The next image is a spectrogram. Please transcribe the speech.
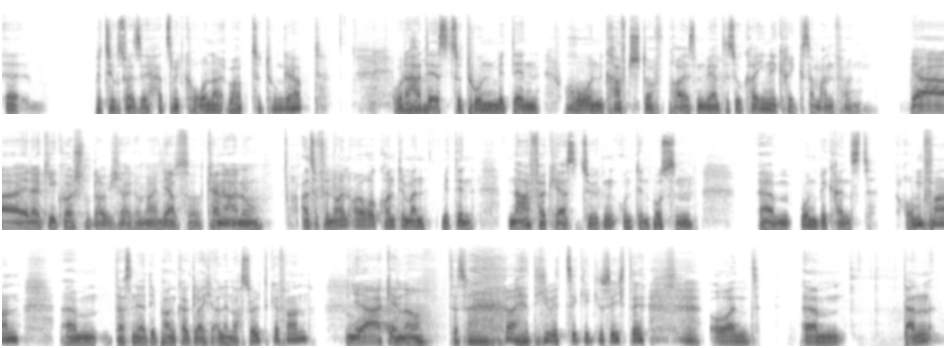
Äh, beziehungsweise hat es mit Corona überhaupt zu tun gehabt? Oder hatte es zu tun mit den hohen Kraftstoffpreisen während des Ukraine-Kriegs am Anfang? Ja, Energiekosten, glaube ich, allgemein. Ja. Also, keine Ahnung. Also für 9 Euro konnte man mit den Nahverkehrszügen und den Bussen ähm, unbegrenzt rumfahren. Ähm, da sind ja die Punker gleich alle nach Sylt gefahren. Ja, genau. Ähm, das war ja die witzige Geschichte. Und ähm, dann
